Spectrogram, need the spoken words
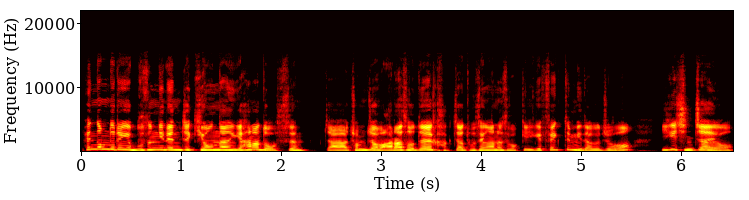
팬덤들에게 무슨 일 했는지 기억나는 게 하나도 없음. 자 점점 알아서들 각자 도생하는 수밖에 이게 팩트입니다. 그죠? 이게 진짜예요.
